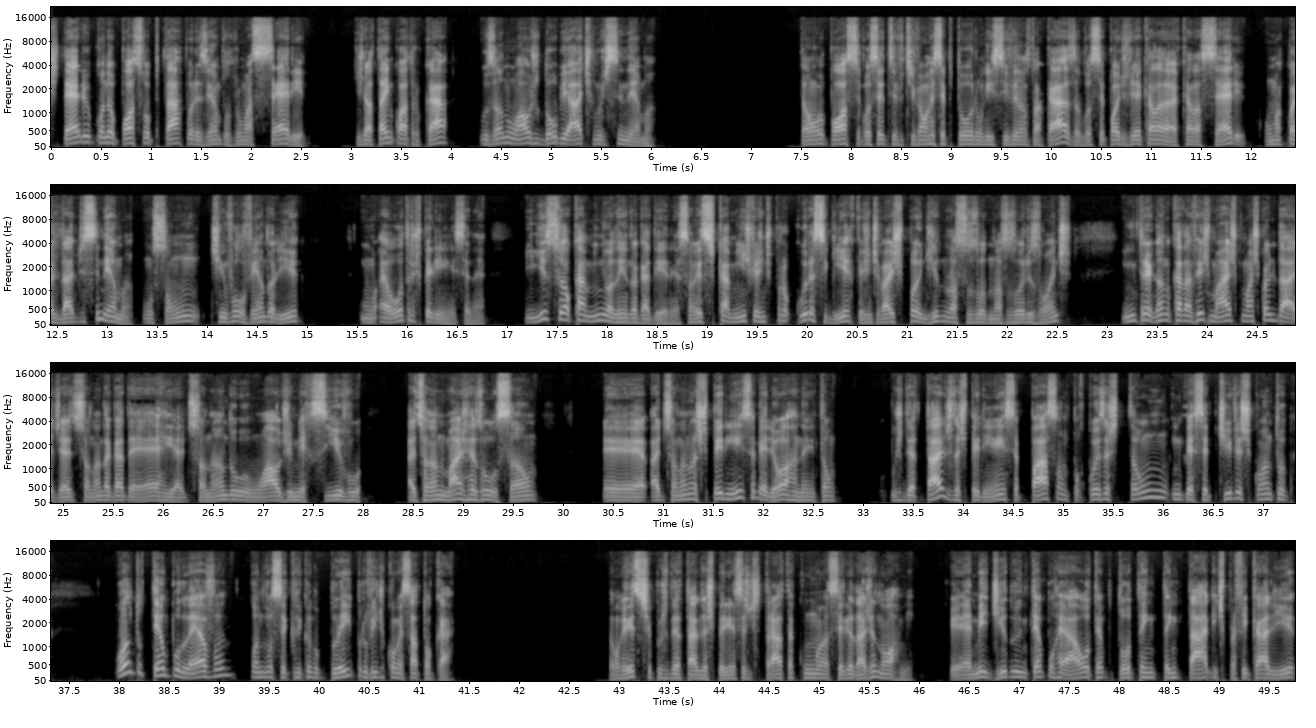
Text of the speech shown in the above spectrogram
estéreo quando eu posso optar, por exemplo, por uma série que já está em 4K, usando um áudio Dolby Atmos de cinema. Então eu posso, se você tiver um receptor, um receiver na sua casa, você pode ver aquela, aquela série com uma qualidade de cinema, um som te envolvendo ali, um, é outra experiência, né? E isso é o caminho além do HD, né? São esses caminhos que a gente procura seguir, que a gente vai expandindo nossos, nossos horizontes e entregando cada vez mais com mais qualidade, adicionando HDR, adicionando um áudio imersivo, adicionando mais resolução, é, adicionando uma experiência melhor, né? Então, os detalhes da experiência passam por coisas tão imperceptíveis quanto quanto tempo leva quando você clica no play para o vídeo começar a tocar. Então, esse tipo de detalhe da experiência a gente trata com uma seriedade enorme. É medido em tempo real, o tempo todo tem, tem target para ficar ali.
